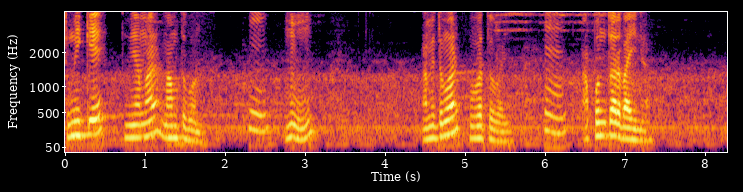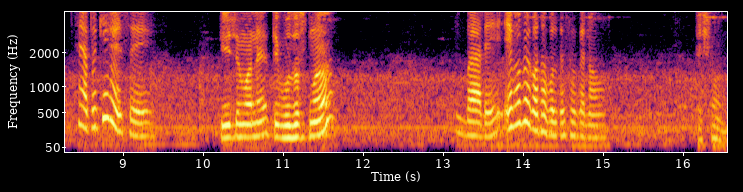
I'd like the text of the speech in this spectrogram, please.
তুমি কে? তুমি আমার মামতো বোন। হুম। হুম। আমি তোমার ফুফাতো ভাই। হ্যাঁ। আপন তো আর ভাই না। হ্যাঁ তো কি হয়েছে? কি হয়েছে মানে তুই বুঝোস না? বারে এভাবে কথা বলতেছো কেন? এই শোন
